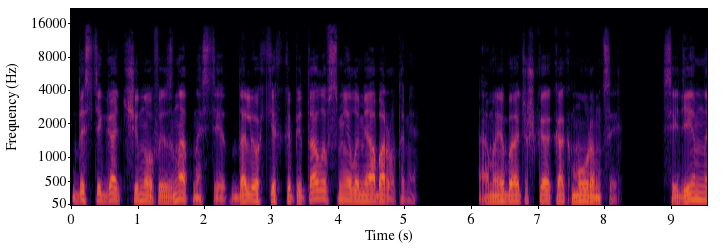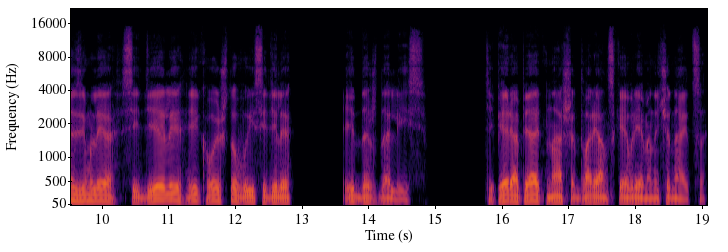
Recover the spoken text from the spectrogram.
достигать чинов и знатности до легких капиталов смелыми оборотами. А мы, батюшка, как муромцы, Сидим на земле, сидели и кое-что высидели. И дождались. Теперь опять наше дворянское время начинается.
